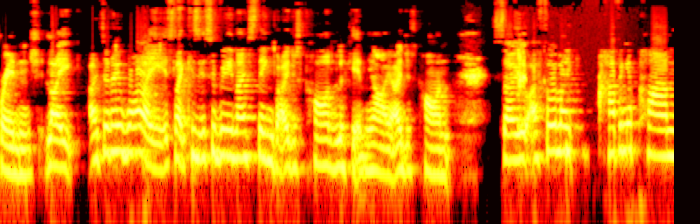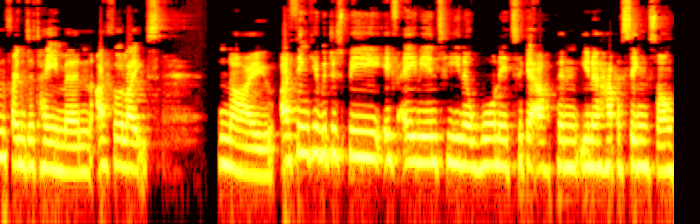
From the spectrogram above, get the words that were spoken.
cringe. Like, I don't know why. It's like, because it's a really nice thing, but I just can't look it in the eye. I just can't. So I feel like having a plan for entertainment, I feel like, no. I think it would just be if Amy and Tina wanted to get up and, you know, have a sing song,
